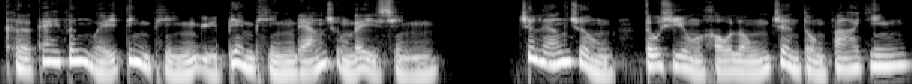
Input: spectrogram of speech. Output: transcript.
可概分为定频与变频两种类型，这两种都是用喉咙振动发音。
